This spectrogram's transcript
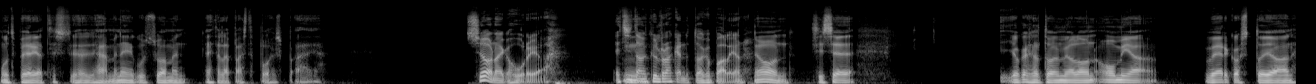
mutta periaatteessa sehän menee niin kuin Suomen eteläpäästä pohjoispäähän. Ja Se on aika hurjaa. Et sitä Mm. on kyllä rakennettu aika paljon. ne on, siis se, jokaisella toimijalla on omia verkostojaan,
